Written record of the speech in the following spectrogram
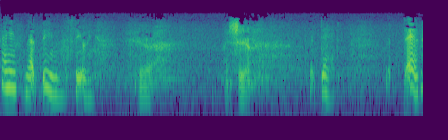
Hanging from that beam in the ceiling. Yeah. I see him. They're dead. They're dead.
